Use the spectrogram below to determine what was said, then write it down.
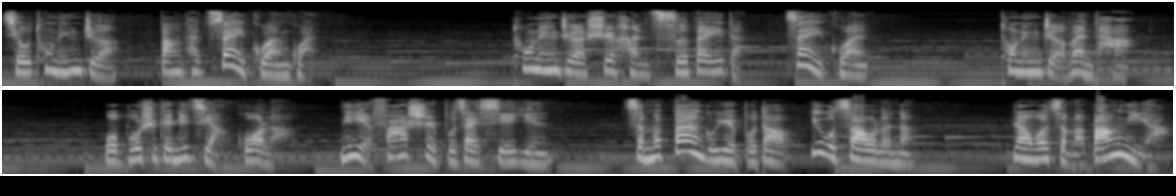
求通灵者帮他再关关。通灵者是很慈悲的，再关。通灵者问他：“我不是跟你讲过了，你也发誓不再邪淫，怎么半个月不到又糟了呢？让我怎么帮你啊？”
